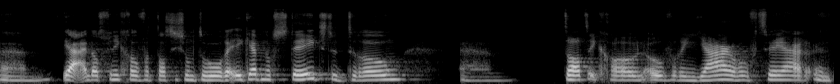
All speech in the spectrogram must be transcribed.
Um, ja, en dat vind ik gewoon fantastisch om te horen. Ik heb nog steeds de droom um, dat ik gewoon over een jaar of twee jaar een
